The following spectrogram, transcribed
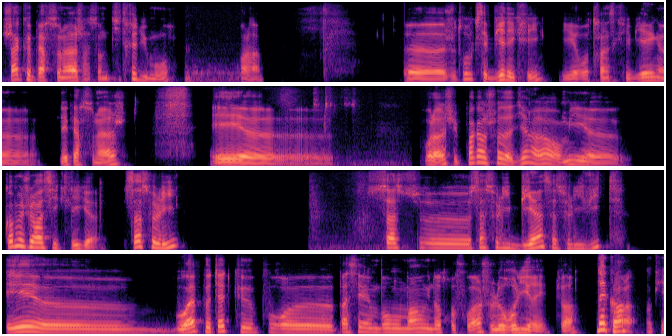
Chaque personnage a son petit trait d'humour. Voilà. Euh, je trouve que c'est bien écrit. Il retranscrit bien euh, les personnages. Et euh, voilà, j'ai pas grand chose à dire, hormis comme Jurassic League, ça se lit. Ça se, ça se lit bien, ça se lit vite. Et euh, ouais, peut-être que pour euh, passer un bon moment une autre fois, je le relirai, tu vois. D'accord. Voilà. Ok.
